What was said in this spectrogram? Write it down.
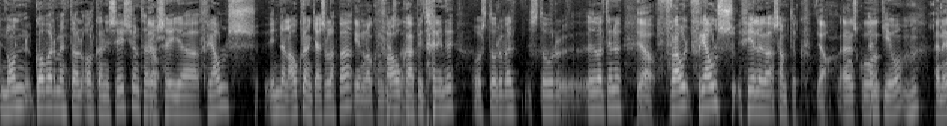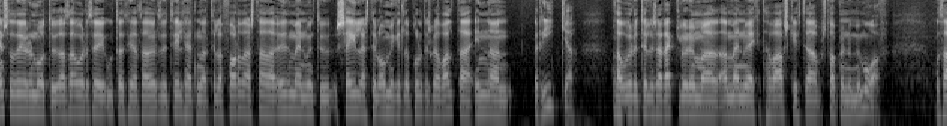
non-governmental organization, Já. að segja frjáls innan ákveðan gæsalappa, fá kapitalinu og stór, veld, stór auðvaldinu, Já, frá, frjáls félaga samtök, já, en sko, NGO, mm en eins og þau eru notuð að þá eru þau út af því að það eru þau til hérna til að forðast það að auðmenn myndu seilast til ómikilla pólitískra valda innan ríkja. Þá eru til þessar reglur um að, að menn við ekkert hafa afskipti af stofnunum um of. Og þá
